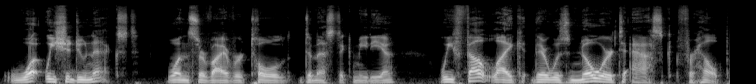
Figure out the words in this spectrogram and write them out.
what we should do next one survivor told domestic media. We felt like there was nowhere to ask for help.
